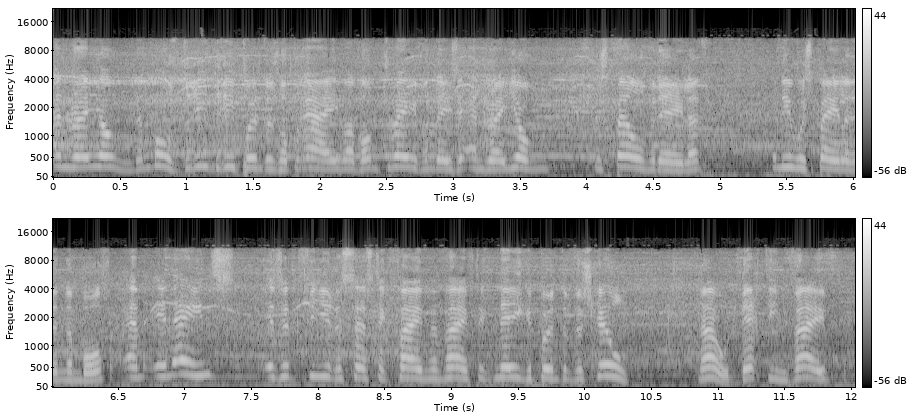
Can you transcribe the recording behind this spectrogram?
Andre Jong, Den Bos, drie drie punters op rij. Waarvan twee van deze Andre Jong, de spelverdeler. Een nieuwe speler in Den Bos. En ineens is het 64-55, 9 punten verschil. Nou, 13-5 dat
